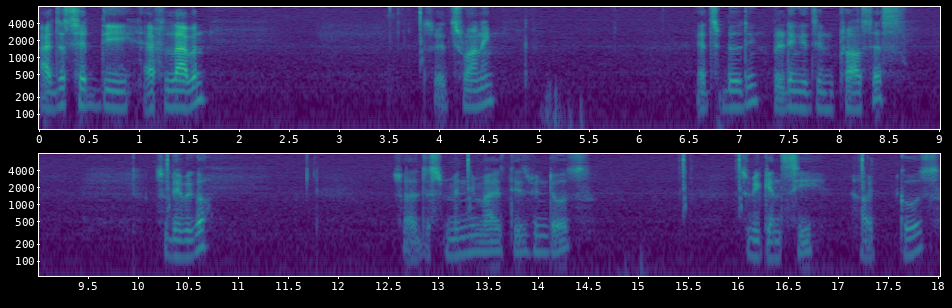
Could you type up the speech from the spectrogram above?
I just hit the F11 so it's running it's building. Building is in process. So there we go. So I'll just minimize these windows so we can see how it goes.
